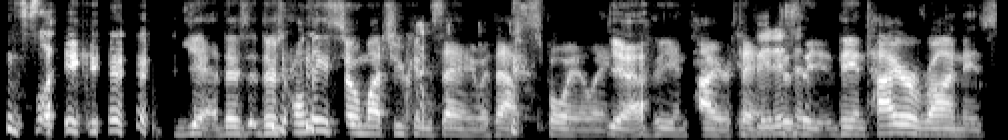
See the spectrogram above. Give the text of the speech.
it's like Yeah, there's there's only so much you can say without spoiling Yeah. the entire thing. Because the, the entire run is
